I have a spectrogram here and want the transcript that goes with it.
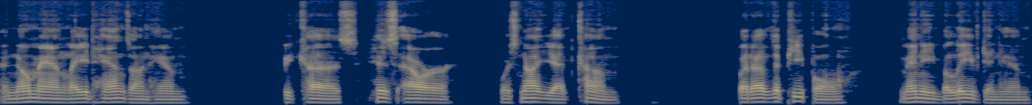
and no man laid hands on him, because his hour was not yet come. But of the people many believed in him.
